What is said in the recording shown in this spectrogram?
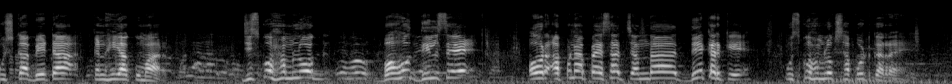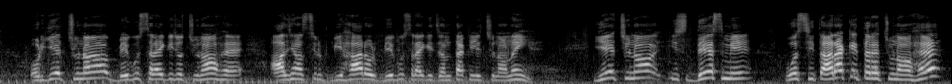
उसका बेटा कन्हैया कुमार, जिसको हम लोग बहुत दिल से और अपना पैसा चंदा दे करके उसको हम लोग सपोर्ट कर रहे हैं। और ये चुनाव, बेगूसराय की जो चुनाव है, आज यहाँ सिर्फ़ बिहार और बेगूसराय की जनता के लिए चुनाव नहीं है। ये चुनाव इस देश में वो सितारा की तरह चुनाव है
